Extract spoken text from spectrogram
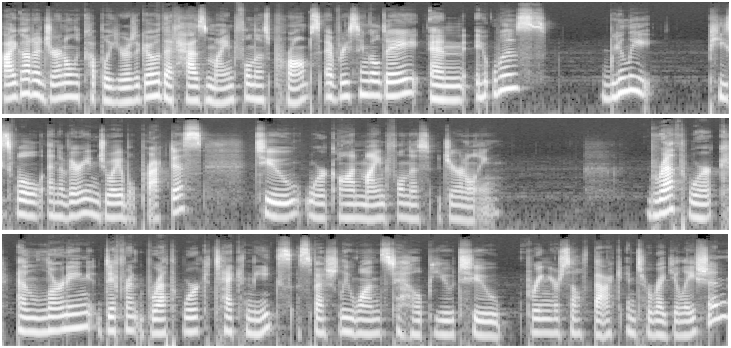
I got a journal a couple years ago that has mindfulness prompts every single day, and it was really peaceful and a very enjoyable practice to work on mindfulness journaling. Breath work and learning different breath work techniques, especially ones to help you to bring yourself back into regulation.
